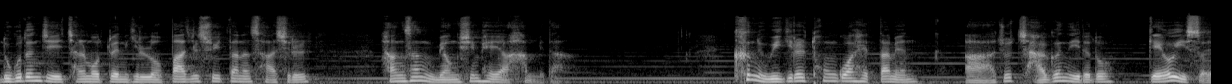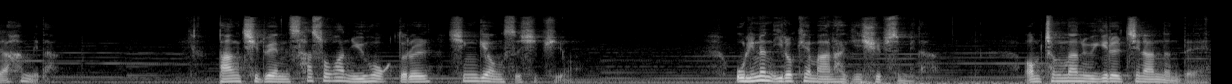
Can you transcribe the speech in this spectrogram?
누구든지 잘못된 길로 빠질 수 있다는 사실을 항상 명심해야 합니다. 큰 위기를 통과했다면 아주 작은 일에도 깨어 있어야 합니다. 방치된 사소한 유혹들을 신경 쓰십시오. 우리는 이렇게 말하기 쉽습니다. 엄청난 위기를 지났는데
